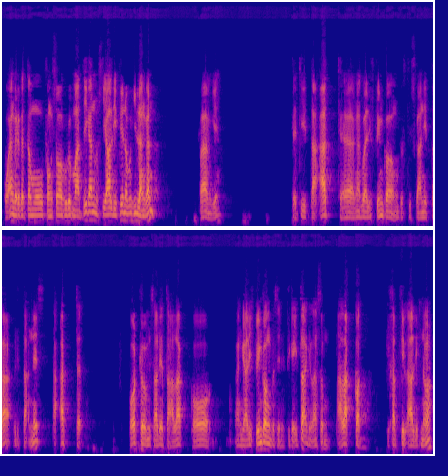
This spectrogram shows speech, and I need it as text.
Kok anggar ketemu bangsa huruf mati kan mesti alifin apa hilang kan? Paham ya? Jadi taat nganggo alif bengkong terus disukani tak litaknis taat dat. Podo misalnya talak ko nganggo alif bengkong terus ini tiga itu langsung talak kot dikhatil alif no.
